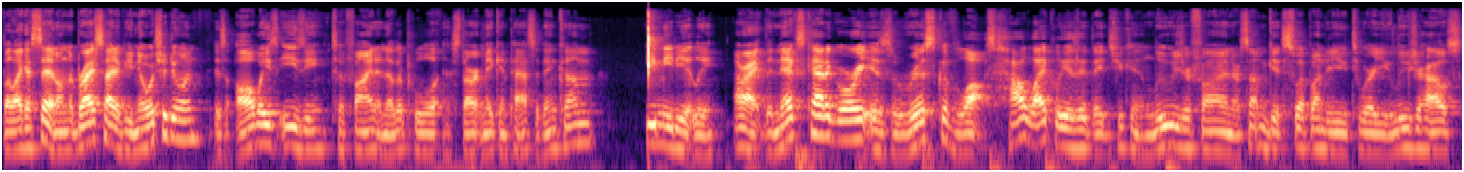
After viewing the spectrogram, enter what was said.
But like I said, on the bright side, if you know what you're doing, it's always easy to find another pool and start making passive income immediately. All right, the next category is risk of loss. How likely is it that you can lose your fund or something gets swept under you to where you lose your house,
